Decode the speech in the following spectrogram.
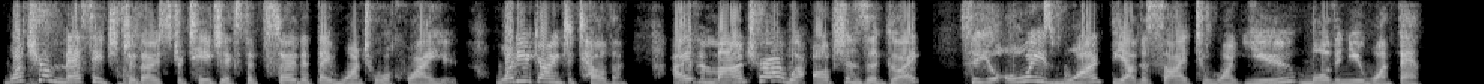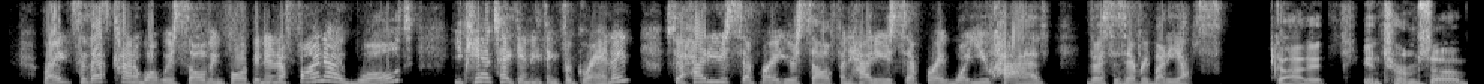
what's your message to those strategics that so that they want to acquire you? What are you going to tell them? I have a mantra where options are good. So you always want the other side to want you more than you want them. Right. So that's kind of what we're solving for. But in a finite world, you can't take anything for granted. So how do you separate yourself and how do you separate what you have versus everybody else? Got it. In terms of,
